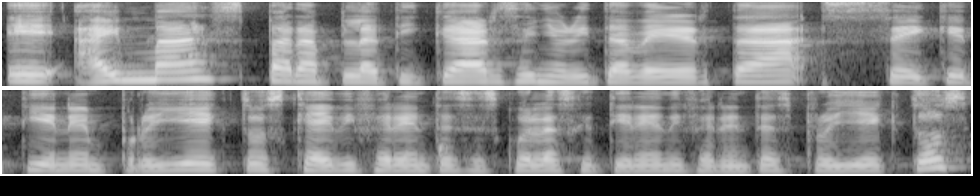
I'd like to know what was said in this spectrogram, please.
Eh, hay más para platicar, señorita Berta. Sé que tienen proyectos, que hay diferentes escuelas que tienen diferentes proyectos.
